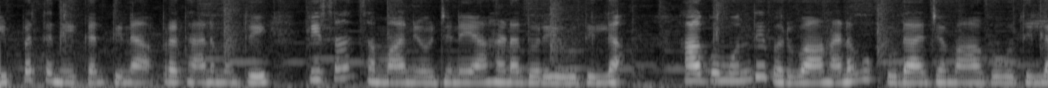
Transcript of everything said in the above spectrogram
ಇಪ್ಪತ್ತನೇ ಕಂತಿನ ಪ್ರಧಾನಮಂತ್ರಿ ಕಿಸಾನ್ ಸಮ್ಮಾನ್ ಯೋಜನೆಯ ಹಣ ದೊರೆಯುವುದಿಲ್ಲ ಹಾಗೂ ಮುಂದೆ ಬರುವ ಹಣವೂ ಕೂಡ ಜಮಾ ಆಗುವುದಿಲ್ಲ.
